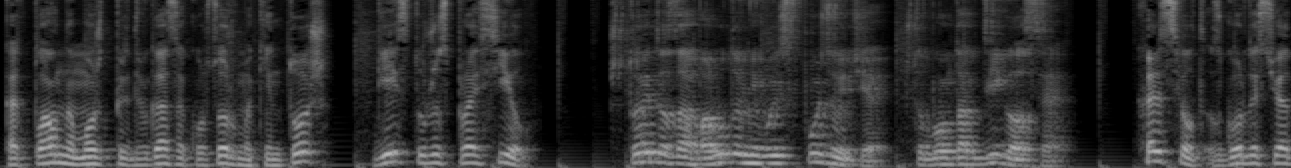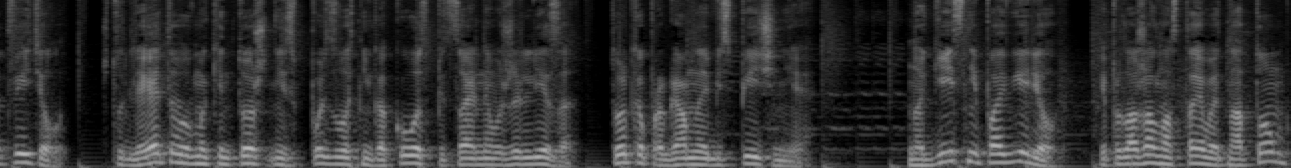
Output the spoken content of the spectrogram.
как плавно может передвигаться курсор в Macintosh, Гейтс тут же спросил: "Что это за оборудование вы используете, чтобы он так двигался?" Херцфилд с гордостью ответил, что для этого в Macintosh не использовалось никакого специального железа, только программное обеспечение. Но Гейтс не поверил и продолжал настаивать на том,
